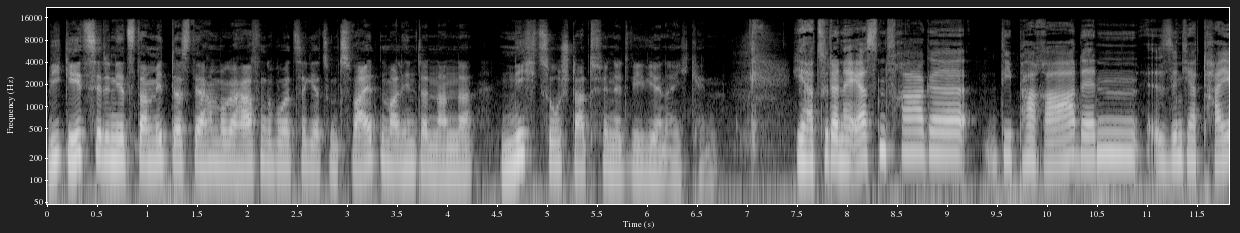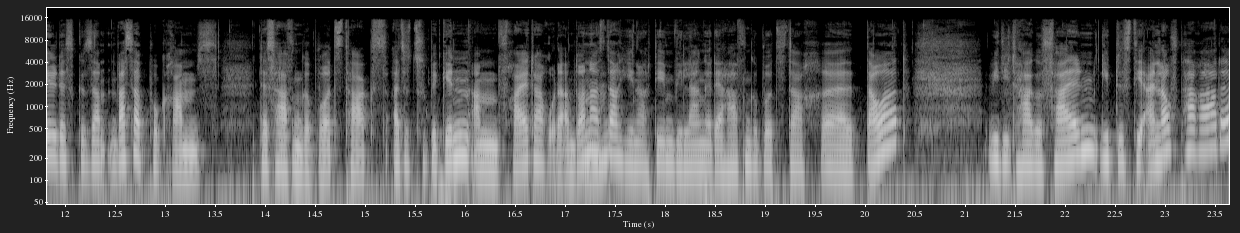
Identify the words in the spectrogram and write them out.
wie geht es dir denn jetzt damit, dass der Hamburger Hafengeburtstag ja zum zweiten Mal hintereinander nicht so stattfindet, wie wir ihn eigentlich kennen? Ja, zu deiner ersten Frage. Die Paraden sind ja Teil des gesamten Wasserprogramms des Hafengeburtstags. Also zu Beginn am Freitag oder am Donnerstag, mhm. je nachdem, wie lange der Hafengeburtstag äh, dauert, wie die Tage fallen, gibt es die Einlaufparade.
